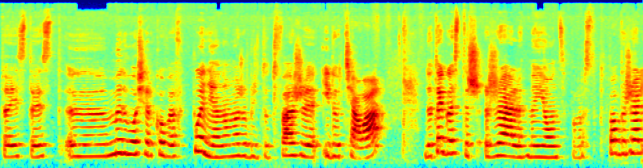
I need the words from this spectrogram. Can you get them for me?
to jest, to jest e, mydło siarkowe w płynie, ono może być do twarzy i do ciała. Do tego jest też żel myjący, po prostu typowy żel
